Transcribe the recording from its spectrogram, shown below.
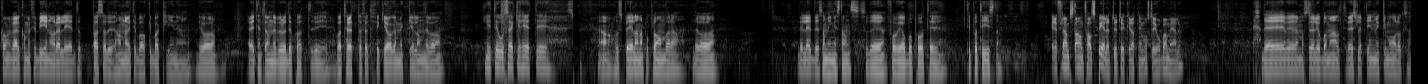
kom, väl kommit förbi några led så passade, hamnade vi tillbaka i backlinjen. vi var, jag vet inte om det berodde på att vi var trötta för att vi fick jaga mycket eller om det var lite osäkerhet i, ja, hos spelarna på plan bara. Det var det ledde som ingenstans, så det får vi jobba på till, till på tisdag. Är det främst anfallsspelet du tycker att ni måste jobba med, eller? Det, vi måste väl jobba med allt. Vi har ju släppt in mycket mål också,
